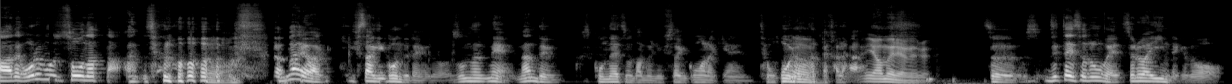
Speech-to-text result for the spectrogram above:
ああ、だから俺もそうなった。あその、うん。前は塞ぎ込んでたけど、そんなね、なんでこんなやつのために塞ぎ込まなきゃいけないって思うようになったから、やめるやめる。そう、絶対その方が、それはいいんだけど、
